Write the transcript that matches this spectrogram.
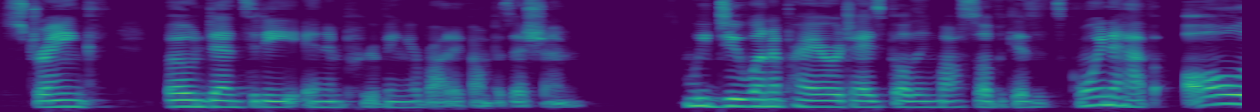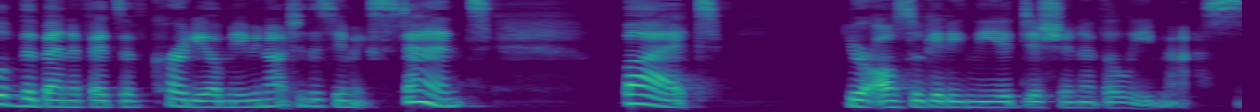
strength, bone density, and improving your body composition. We do want to prioritize building muscle because it's going to have all of the benefits of cardio, maybe not to the same extent, but you're also getting the addition of the lean mass.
